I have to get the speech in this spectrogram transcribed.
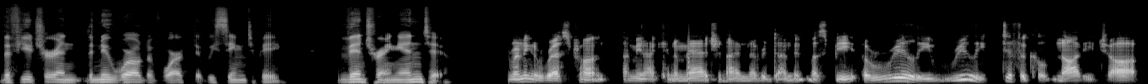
the future and the new world of work that we seem to be venturing into. Running a restaurant, I mean, I can imagine, I've never done it, must be a really, really difficult, naughty job.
